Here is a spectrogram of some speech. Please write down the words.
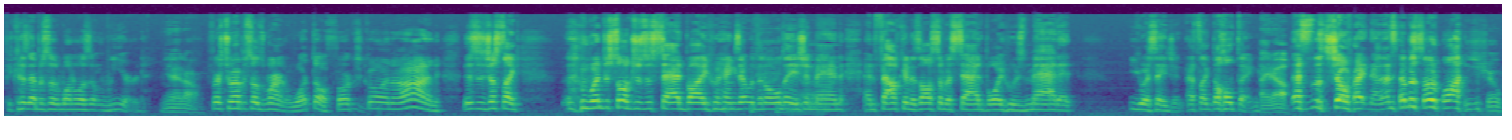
because episode one wasn't weird. Yeah, no. First two episodes weren't. What the fuck's going on? This is just like Winter Soldier's a sad boy who hangs out with an old Asian man, and Falcon is also a sad boy who's mad at U.S. Agent. That's like the whole thing. I know. That's the show right now. That's episode one. True.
